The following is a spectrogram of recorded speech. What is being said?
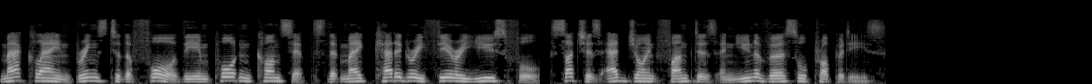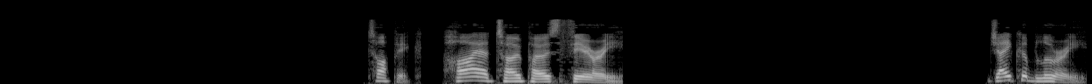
Mac Lane brings to the fore the important concepts that make category theory useful, such as adjoint functors and universal properties. Topic: Higher topos theory. Jacob Lurie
